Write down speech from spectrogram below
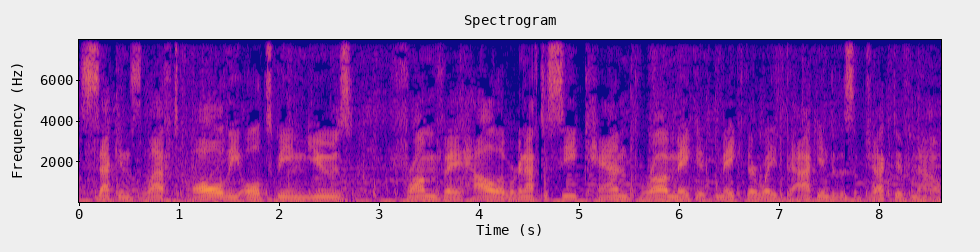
seconds left. All the ults being used from Vayhalla. We're gonna have to see can Bruh make it make their way back into this objective now.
